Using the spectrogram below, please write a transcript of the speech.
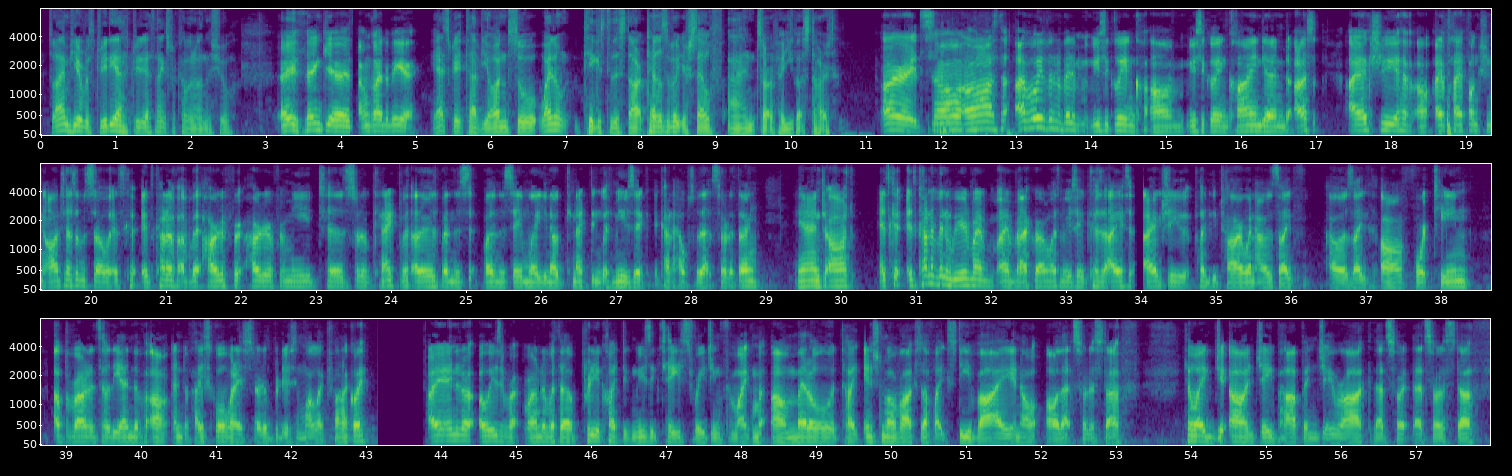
So I'm here with Drearia. Drearia, thanks for coming on the show. Hey, thank you. I'm glad to be here. Yeah, it's great to have you on. So why don't take us to the start? Tell us about yourself and sort of how you got started. All right, so uh, I've always been a bit musically inc- um, musically inclined, and I, was, I actually have uh, I have high functioning autism, so it's it's kind of a bit harder for harder for me to sort of connect with others, but in the but in the same way, you know, connecting with music, it kind of helps with that sort of thing. And uh, it's it's kind of been weird my my background with music because I I actually played guitar when I was like I was like uh 14 up around until the end of uh, end of high school when I started producing more electronically. I ended up always rounded with a pretty eclectic music taste, ranging from like um, metal to like instrumental rock stuff like Steve Vai and all, all that sort of stuff, to like J, uh, J-pop and J-rock, that sort that sort of stuff,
